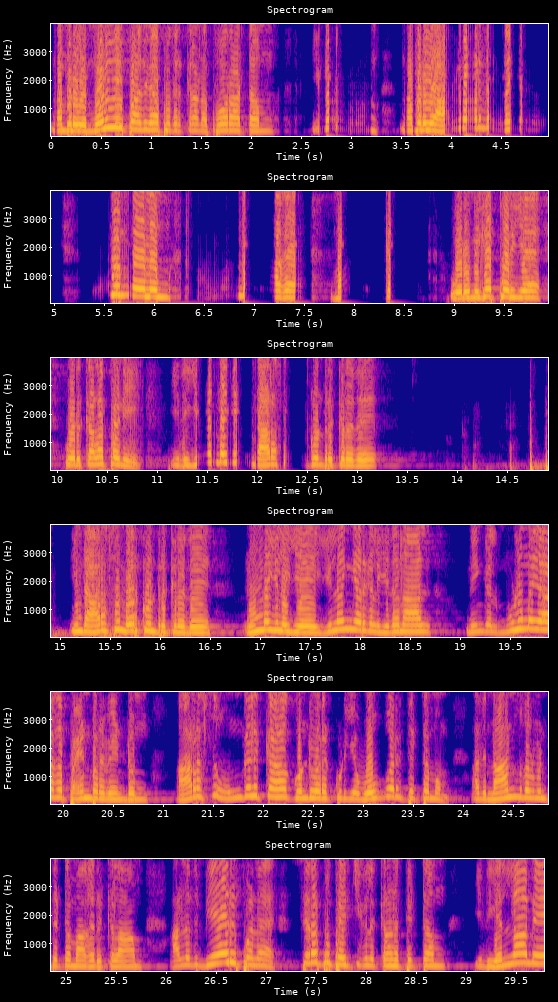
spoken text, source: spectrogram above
நம்முடைய மொழியை பாதுகாப்பதற்கான போராட்டம் நம்முடைய அறிவார்ந்த மேலும் மேலும் ஒரு மிகப்பெரிய ஒரு கலப்பணி இது இரண்டையும் இந்த அரசு மேற்கொண்டிருக்கிறது. இந்த அரசு மேற்கொண்டிருக்கிறது. உண்மையிலேயே இளைஞர்கள் இதனால் நீங்கள் முழுமையாக பயன்பெற வேண்டும். அரசு உங்களுக்காக கொண்டு வரக்கூடிய ஒவ்வொரு திட்டமும் அது நான் முதல்வன் திட்டமாக இருக்கலாம் அல்லது வேறு பல சிறப்பு பயிற்சிகளுக்கான திட்டம். இது எல்லாமே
